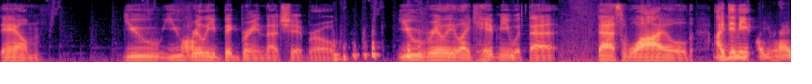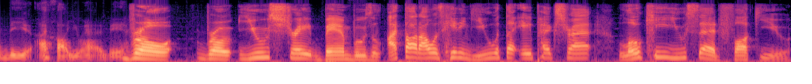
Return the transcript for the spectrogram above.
Damn. You you Wow. really big brain that shit, bro. you really like hit me with that. That's wild. I didn't even thought you had me. I thought you had me. Bro, bro, you straight bamboozled. I thought I was hitting you with the apex strat. Low key, you said fuck you.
